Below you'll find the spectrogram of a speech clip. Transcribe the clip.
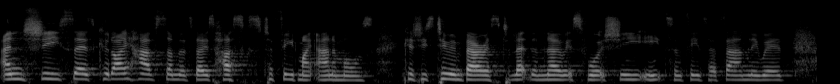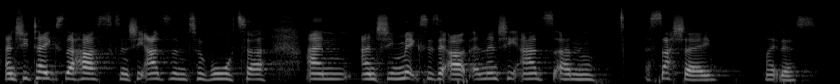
and she says, Could I have some of those husks to feed my animals? Because she's too embarrassed to let them know it's what she eats and feeds her family with. And she takes the husks and she adds them to water and, and she mixes it up. And then she adds um, a sachet like this.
